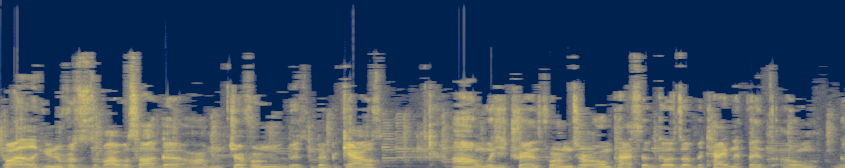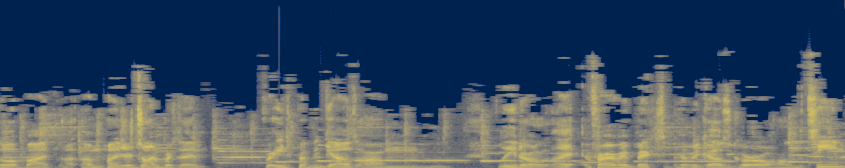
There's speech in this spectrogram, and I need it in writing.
probably like Universal Survival Saga, um, transforming with Peppy Gals. Um, when she transforms, her own passive goes up attack defense um, go up by um 120% for each Peppy Gals um leader uh, for every bitch Peppy Gals girl on the team.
